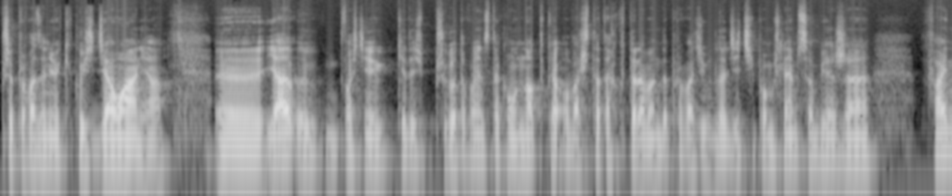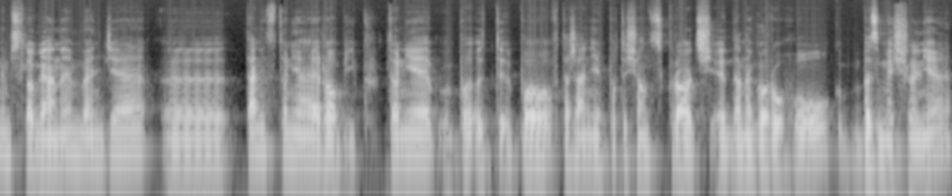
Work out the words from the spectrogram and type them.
przeprowadzeniu jakiegoś działania. Y, ja y, właśnie kiedyś przygotowując taką notkę o warsztatach, które będę prowadził dla dzieci, pomyślałem sobie, że Fajnym sloganem będzie y, taniec to nie aerobik. To nie powtarzanie po tysiąckroć danego ruchu bezmyślnie,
